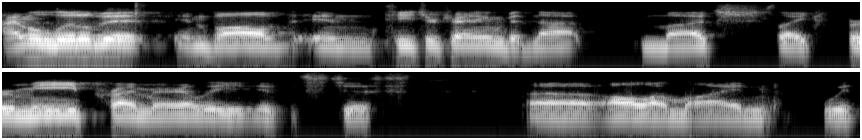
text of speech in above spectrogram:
i'm a little bit involved in teacher training but not much like for me primarily it's just uh, all online with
